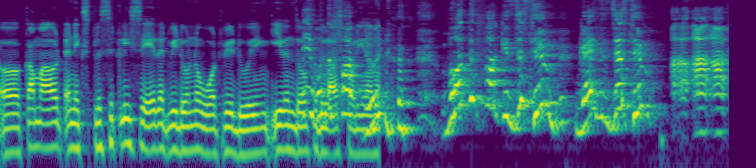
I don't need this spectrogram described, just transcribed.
Uh, come out and explicitly say that we don't know what we're doing, even though Hey, for what the the fuck, 49 dude? what the fuck? It's just him, guys. It's just him. Uh, uh,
